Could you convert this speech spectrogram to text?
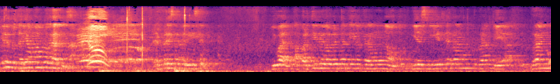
¿Quién les gustaría un auto gratis? ¡Yo! La empresa te dice, igual, a partir de doble platino te dan un auto y el siguiente rango, rango, eh, rango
